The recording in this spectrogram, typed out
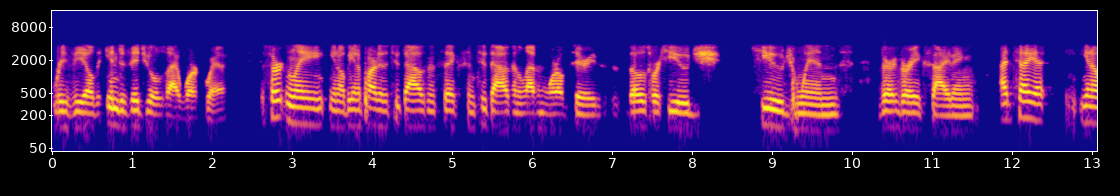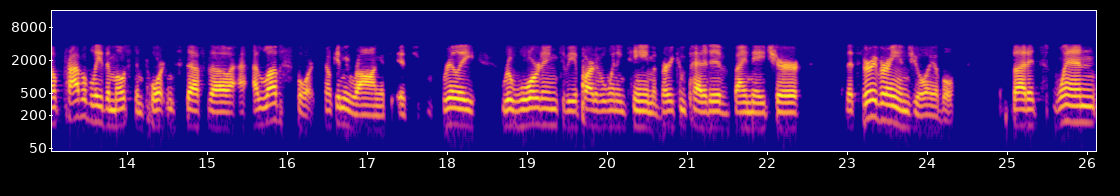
reveal the individuals I work with. Certainly, you know, being a part of the 2006 and 2011 World Series, those were huge, huge wins. Very, very exciting. I'd tell you, you know, probably the most important stuff though. I, I love sports. Don't get me wrong. It's it's really rewarding to be a part of a winning team, and very competitive by nature. That's very, very enjoyable. But it's when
